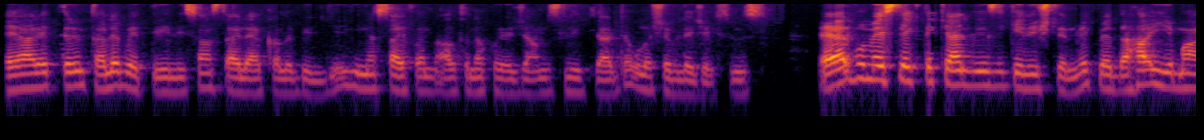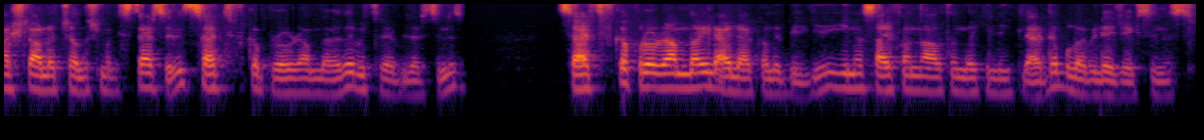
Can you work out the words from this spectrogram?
Eyaletlerin talep ettiği lisansla alakalı bilgiye yine sayfanın altına koyacağımız linklerde ulaşabileceksiniz. Eğer bu meslekte kendinizi geliştirmek ve daha iyi maaşlarla çalışmak isterseniz sertifika programları da bitirebilirsiniz. Sertifika programlarıyla alakalı bilgiyi yine sayfanın altındaki linklerde bulabileceksiniz.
